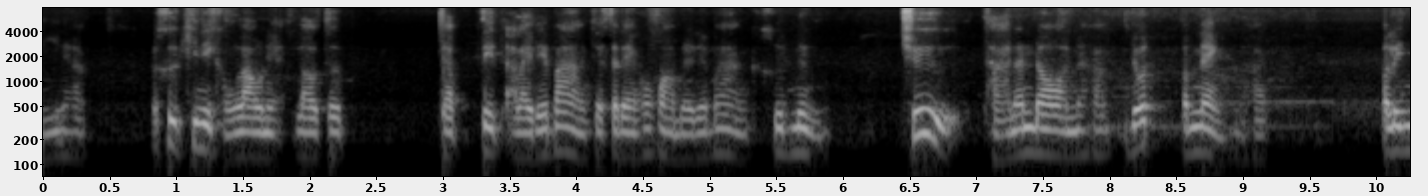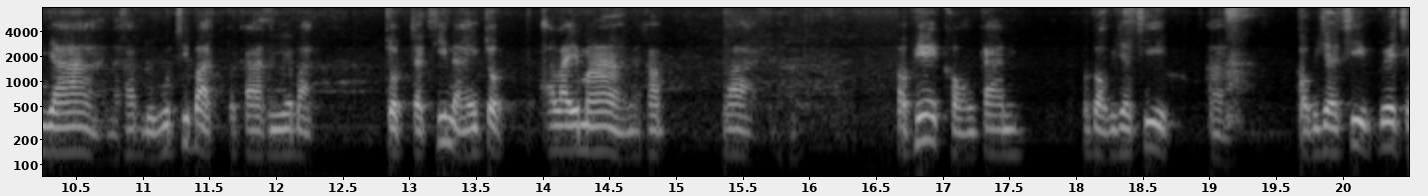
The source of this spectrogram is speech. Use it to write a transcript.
นี้นะครับ ก็คือคลินิกของเราเนี่ยเราจะจะติดอะไรได้บ้าง จะแสดงข้อความอะไรได้บ้าง คือหนึ่งชื่อฐานันดรนะครับ ยศตำแหน่งนะครับ ปริญญานะครับ หรือวุฒิบัตรประกาศนียบัตร จบจากที่ไหนจบอะไรมานะครับ ได้ ประเภทของการประกอบวิชาชีพอ่าประกอบวิชาชีพเวช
